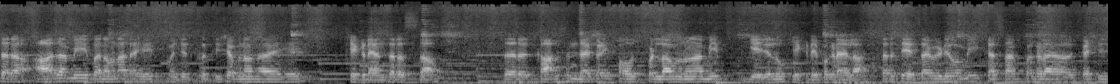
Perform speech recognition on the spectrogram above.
तर आज आम्ही बनवणार आहे म्हणजे प्रतीक्षा बनवणार आहे खेकड्यांचा रस्सा तर काल संध्याकाळी पाऊस पडला म्हणून आम्ही गेलेलो खेकडे पकडायला. तर त्याचा व्हिडिओ मी कसा पकडा कशी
